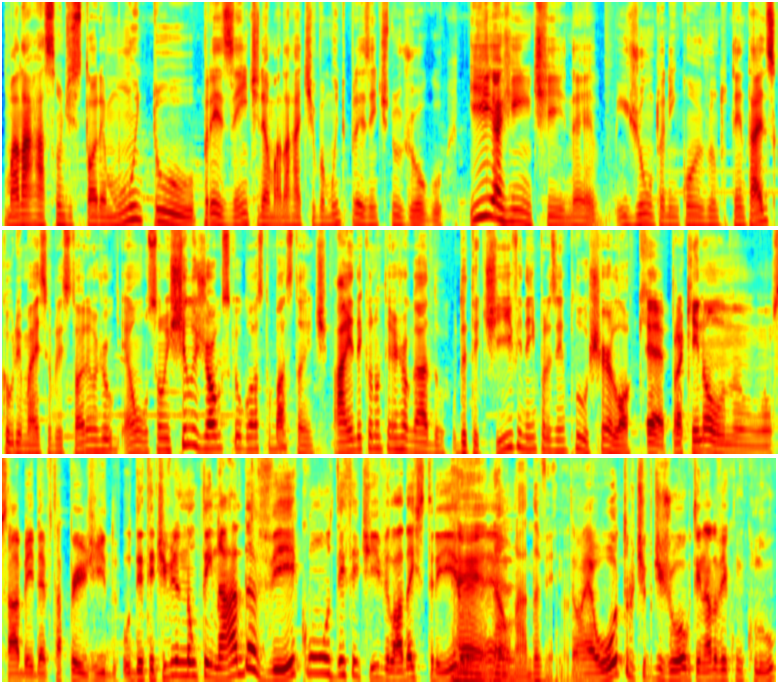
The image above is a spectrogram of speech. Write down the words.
uma narração de história muito presente, né? Uma narrativa muito presente no jogo. E a gente, né, junto ali em conjunto, tentar descobrir mais sobre a história é um jogo. É um, são estilos de jogos que eu gosto bastante. Ainda que eu não tenha jogado o detetive, nem, por exemplo, o Sherlock. É, para quem não, não, não, sabe aí, deve estar tá perdido. O detetive ele não tem nada a ver com o detetive lá da estrela. É, né? não, nada a ver. Então é outro outro tipo de jogo, tem nada a ver com Clue.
